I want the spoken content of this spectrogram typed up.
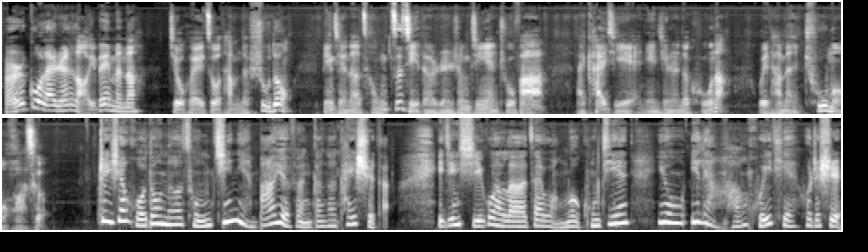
而过来人老一辈们呢，就会做他们的树洞，并且呢，从自己的人生经验出发，来开解年轻人的苦恼，为他们出谋划策。这项活动呢，从今年八月份刚刚开始的，已经习惯了在网络空间用一两行回帖或者是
